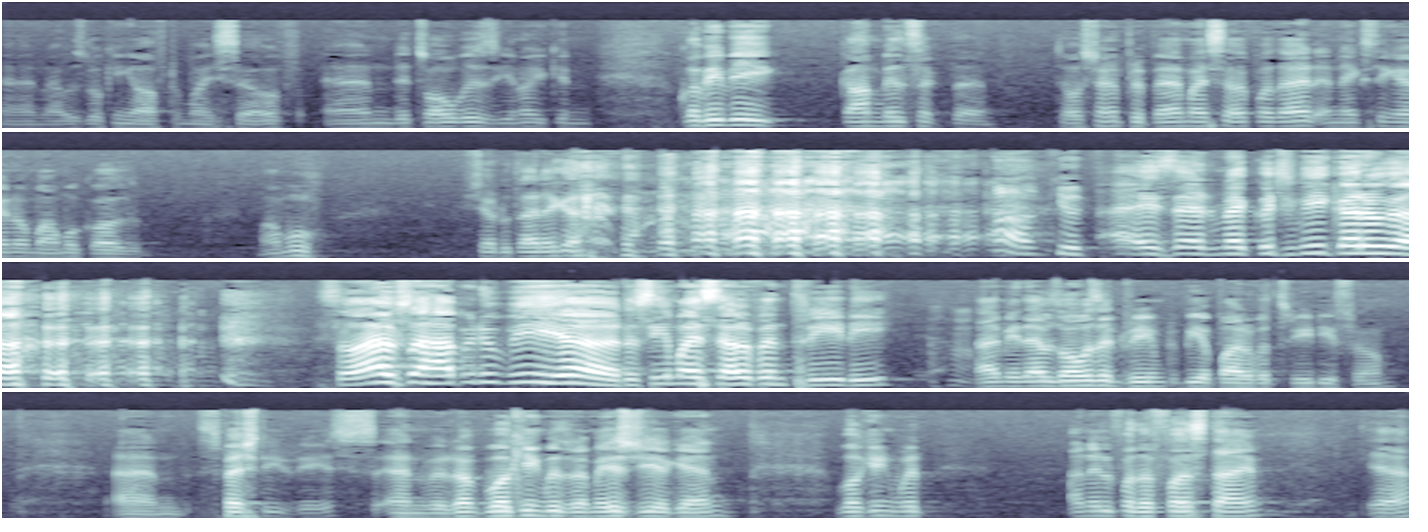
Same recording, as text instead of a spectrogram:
and I was looking after myself. And it's always, you know, you can, kabhi bhi kaam mil sakta hai. So I was trying to prepare myself for that and next thing I know, Mamu calls, Mamu, shed utarega. I said, मैं कुछ भी करूँगा. so I'm so happy to be here, to see myself in 3D. I mean, that was always a dream to be a part of a 3D film, and especially race. And we're working with Ramesh ji again, working with Anil for the first time. Yeah,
